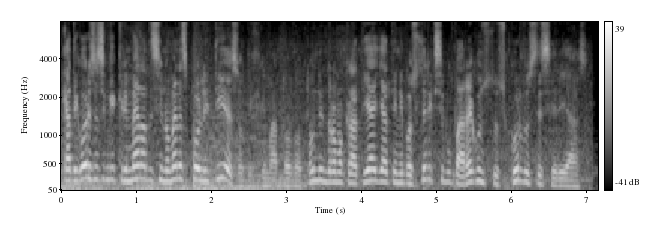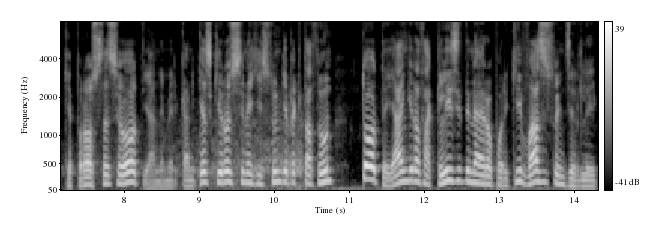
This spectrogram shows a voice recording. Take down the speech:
κατηγόρησε συγκεκριμένα τις Ηνωμένες Πολιτείες ότι χρηματοδοτούν την τρομοκρατία για την υποστήριξη που παρέχουν στους Κούρδους της Συρίας. Και πρόσθεσε ότι αν οι Αμερικανικές κυρώσεις συνεχιστούν και επεκταθούν, τότε η Άγκυρα θα κλείσει την αεροπορική βάση στο Ιντερλίκ.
